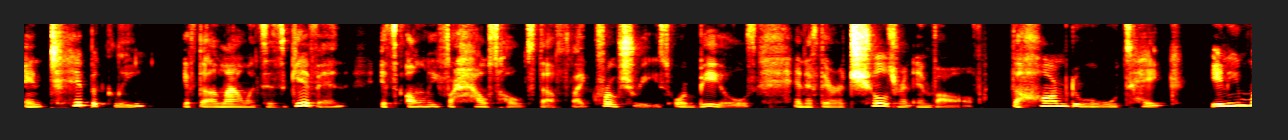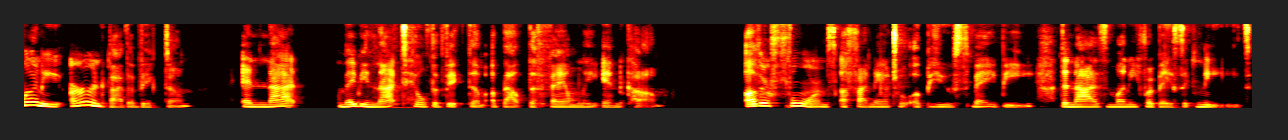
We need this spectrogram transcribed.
And typically, if the allowance is given, it's only for household stuff like groceries or bills. And if there are children involved, the harm doer will take any money earned by the victim and not maybe not tell the victim about the family income. Other forms of financial abuse may be denies money for basic needs,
